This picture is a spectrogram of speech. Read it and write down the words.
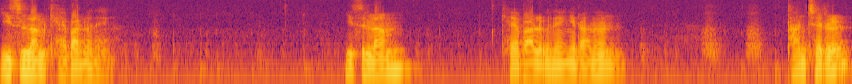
이슬람 개발은행 이슬람 개발은행이라는 단체를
